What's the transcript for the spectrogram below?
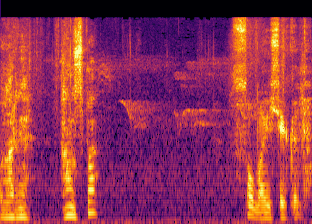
олар не таныс па その伊勢君だ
